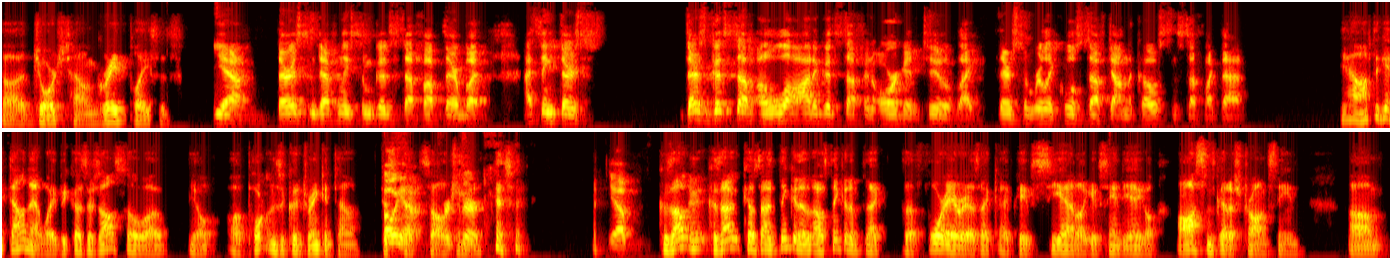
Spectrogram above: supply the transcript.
uh, Georgetown, great places. Yeah, there is some definitely some good stuff up there, but I think there's there's good stuff, a lot of good stuff in Oregon too. Like there's some really cool stuff down the coast and stuff like that. Yeah, I'll have to get down that way because there's also a you know uh, Portland's a good drinking town. Oh yeah, for sure. Yep. Because I because I because I was thinking of I was thinking of like the four areas like I gave Seattle, I gave San Diego. Austin's got a strong scene. Um,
